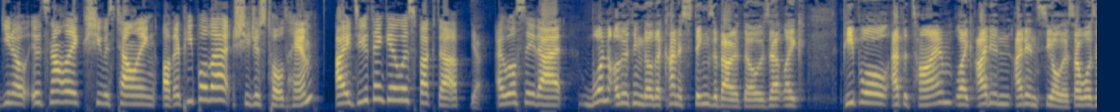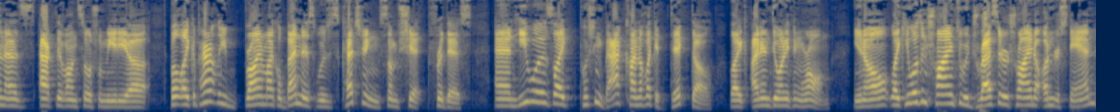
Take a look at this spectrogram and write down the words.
you know, it's not like she was telling other people that, she just told him. I do think it was fucked up. yeah I will say that. one other thing though that kind of stings about it though is that like people at the time like i didn't i didn't see all this i wasn't as active on social media but like apparently brian michael bendis was catching some shit for this and he was like pushing back kind of like a dick though. Like i didn't do anything wrong you know? Like he wasn't trying to address it or trying to understand.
